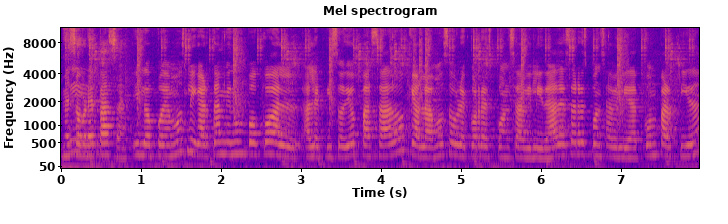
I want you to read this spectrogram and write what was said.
Me sobrepasa. Y lo podemos ligar también un poco al, al, episodio pasado que hablamos sobre corresponsabilidad, esa responsabilidad compartida.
